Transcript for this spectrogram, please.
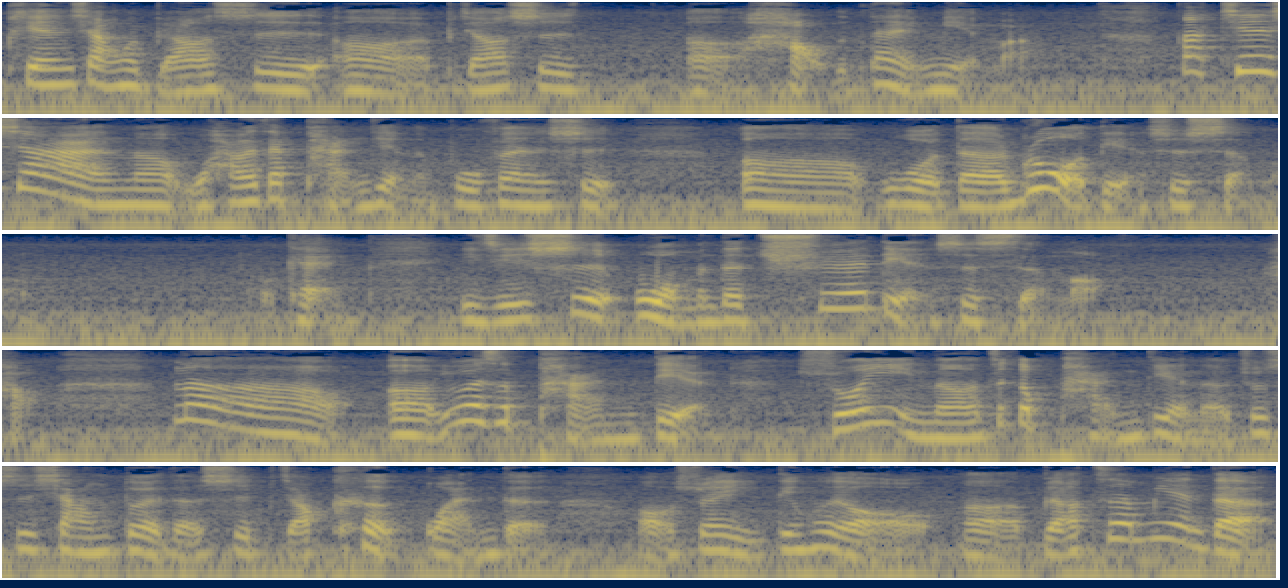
偏向会比较是呃比较是呃好的那一面嘛。那接下来呢，我还会在盘点的部分是呃我的弱点是什么？OK，以及是我们的缺点是什么？好，那呃因为是盘点。所以呢，这个盘点呢，就是相对的是比较客观的哦，所以一定会有呃比较正面的，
